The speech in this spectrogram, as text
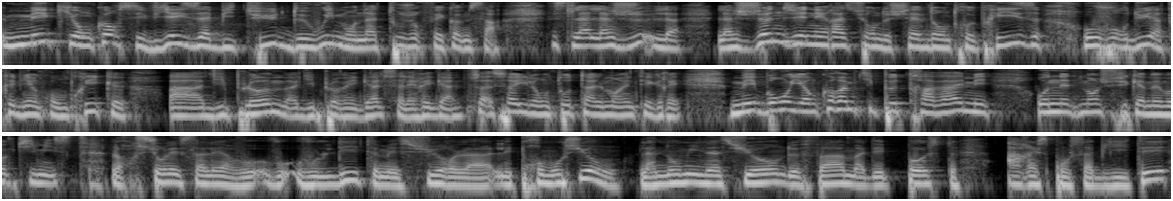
mais qui ont encore ces vieilles habitudes de oui mais on a toujours fait comme ça. La, la, la, la jeune génération de chefs d'entreprise aujourd'hui a très bien compris que à diplôme à diplôme égal salaire égal ça, ça ils l'ont totalement intégré. Mais bon il y a encore un petit peu de travail mais honnêtement je suis quand même optimiste. Alors sur les salaires vous, vous, vous le dites mais sur la, les promotions la nomination de femmes à des postes à responsabilité.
